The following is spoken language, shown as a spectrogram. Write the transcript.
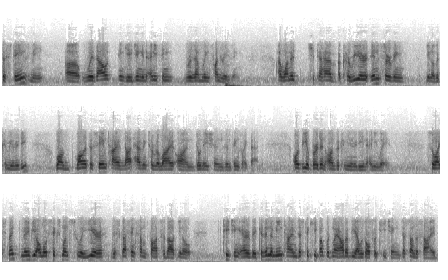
sustains me uh, without engaging in anything resembling fundraising. I wanted to have a career in serving, you know, the community, while while at the same time not having to rely on donations and things like that, or be a burden on the community in any way. So I spent maybe almost six months to a year discussing some thoughts about, you know, teaching Arabic. Because in the meantime, just to keep up with my Arabic, I was also teaching just on the side.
